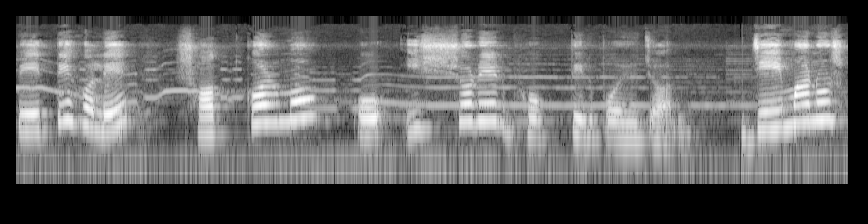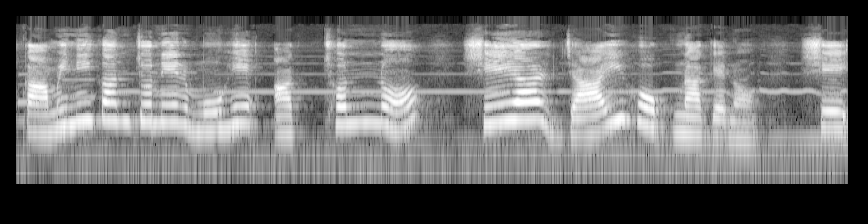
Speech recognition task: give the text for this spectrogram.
পেতে হলে সৎকর্ম ও ঈশ্বরের ভক্তির প্রয়োজন। যে মানুষ কামিনী কাঞ্চনের মোহে আচ্ছন্ন, সে আর যাই হোক না কেন, সে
